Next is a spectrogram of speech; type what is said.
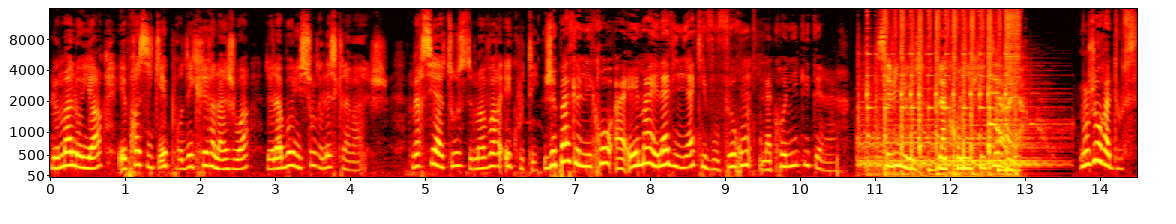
le Maloya est pratiqué pour décrire la joie de l'abolition de l'esclavage. Merci à tous de m'avoir écouté. Je passe le micro à Emma et Lavinia qui vous feront la chronique littéraire. C'est News, la chronique littéraire. Bonjour à tous.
